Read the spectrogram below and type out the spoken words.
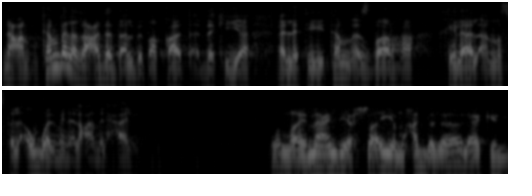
نعم. كم بلغ عدد البطاقات الذكية التي تم إصدارها خلال النصف الأول من العام الحالي؟ والله ما عندي إحصائية محددة لكن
